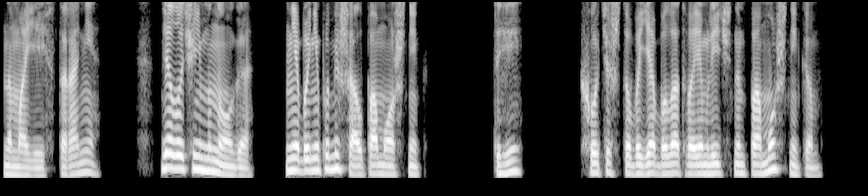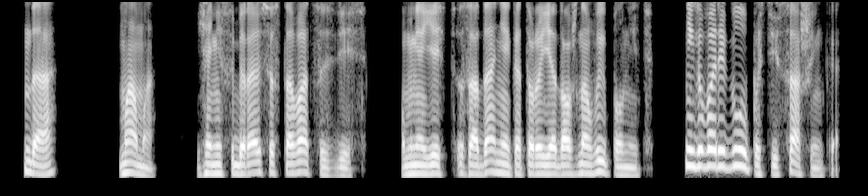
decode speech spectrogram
на моей стороне. Дел очень много, мне бы не помешал помощник». «Ты хочешь, чтобы я была твоим личным помощником?» «Да». «Мама, я не собираюсь оставаться здесь. У меня есть задание, которое я должна выполнить. Не говори глупостей, Сашенька.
